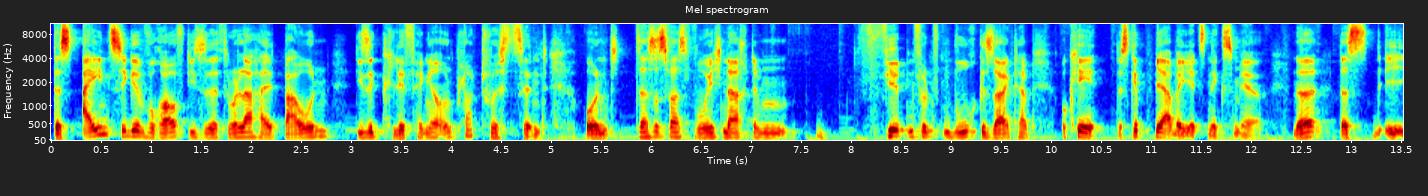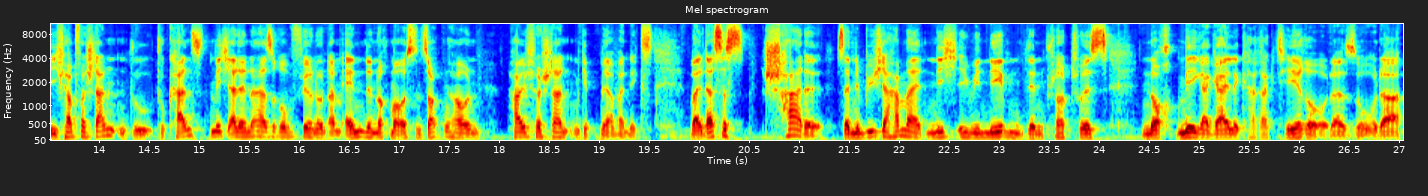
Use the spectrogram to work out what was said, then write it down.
das Einzige, worauf diese Thriller halt bauen, diese Cliffhanger und Plot-Twists sind. Und das ist was, wo ich nach dem vierten, fünften Buch gesagt habe, okay, das gibt mir aber jetzt nichts mehr. Ne? Das, ich habe verstanden, du, du kannst mich an der Nase rumführen und am Ende nochmal aus den Socken hauen, habe ich verstanden, gibt mir aber nichts. Weil das ist schade. Seine Bücher haben halt nicht irgendwie neben den Plot-Twists noch mega geile Charaktere oder so oder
